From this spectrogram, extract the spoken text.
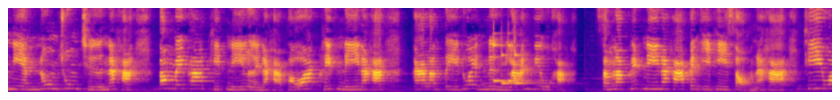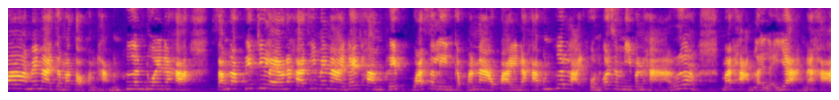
เนียนนุ่มชุ่มชื้นนะคะ ต้องไม่พลาดคลิปนี้เลยนะคะ เพราะว่าคลิปนี้นะคะ การันตีด้วย 1 ล้านวิวค่ะ สำหรับคลิปนี้นะคะเป็น EP 2 นะคะ ที่ว่าแม่นายจะมาตอบคำถามเพื่อนๆด้วยนะคะสำหรับคลิปที่แล้วนะคะที่แม่นายได้ทำคลิปวัสลีนกับมะนาวไปนะคะ เพื่อนๆหลายคนก็จะมีปัญหาเรื่องมาถามหลาย ๆ อย่างนะคะ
